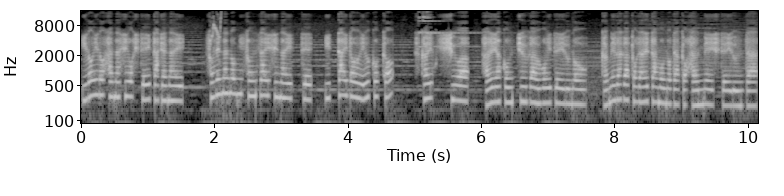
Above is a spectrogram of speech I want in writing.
色々話をしていたじゃない。それなのに存在しないって、一体どういうこと？スカイフィッシュは、ハエや昆虫が動いているのを、カメラが捉えたものだと判明しているんだ。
